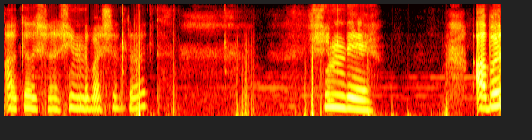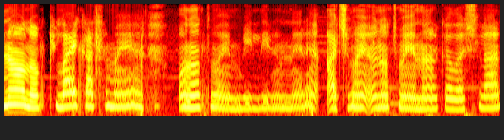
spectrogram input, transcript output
Arkadaşlar şimdi başladık. Şimdi abone olup like atmayı unutmayın. Bildirimleri açmayı unutmayın arkadaşlar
